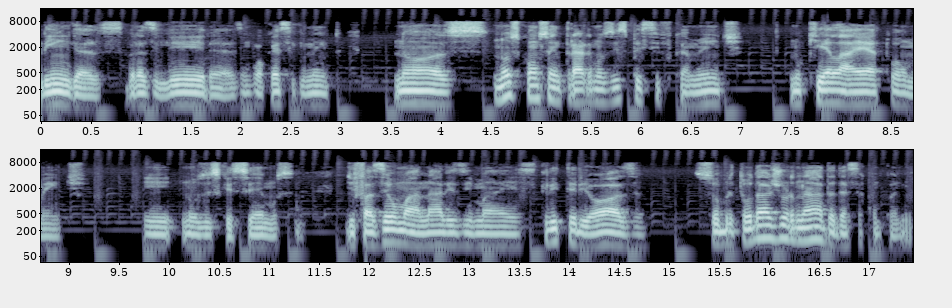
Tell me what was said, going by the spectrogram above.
gringas, brasileiras, em qualquer segmento, nós nos concentrarmos especificamente no que ela é atualmente e nos esquecemos de fazer uma análise mais criteriosa sobre toda a jornada dessa companhia.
